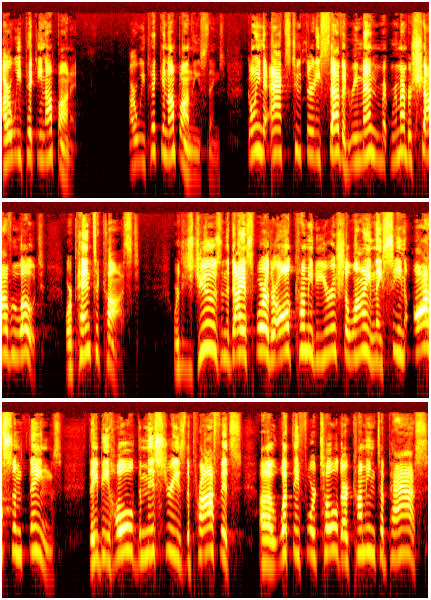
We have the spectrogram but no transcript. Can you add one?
Are we picking up on it? Are we picking up on these things? Going to Acts 2:37, remember, remember Shavuot or Pentecost where these Jews in the diaspora, they're all coming to Jerusalem. They've seen awesome things. They behold the mysteries, the prophets, uh, what they foretold are coming to pass.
